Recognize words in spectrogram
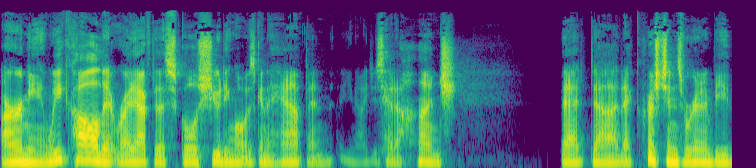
army. And we called it right after the school shooting what was going to happen. You know, I just had a hunch that uh, that Christians were going to be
